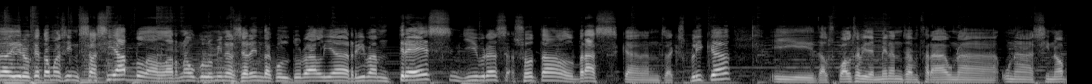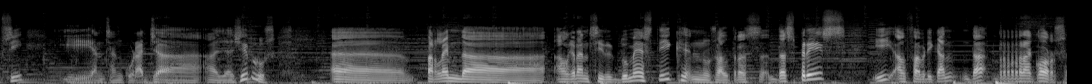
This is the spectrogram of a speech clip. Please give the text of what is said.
de dir-ho, aquest home és insaciable. L'Arnau Colomines, gerent de Culturalia, arriba amb tres llibres sota el braç que ens explica i dels quals, evidentment, ens en farà una, una sinopsi i ens encoratja a llegir-los. Eh, parlem de El gran circ domèstic, nosaltres després, i el fabricant de records.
